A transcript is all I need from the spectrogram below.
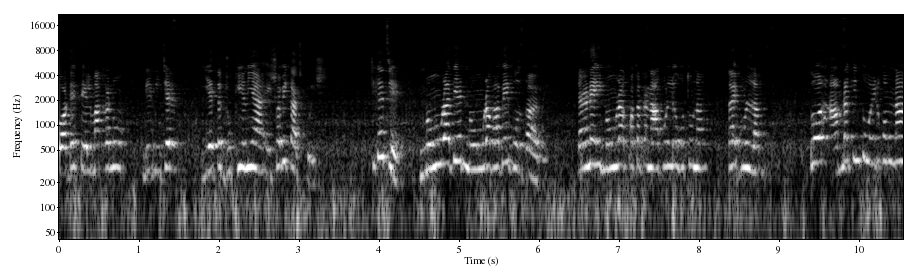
রডে তেল মাখানো, দিয়ে নিচের ইয়েতে ঢুকিয়ে নেওয়া এসবই কাজ করিস। ঠিক আছে? নোংরা দিয়ে নোংরাভাবেই বলতে হবে। কেননা এই নোংরা কথাটা না বললে হতো না, তাই বললাম। তো আমরা কিন্তু ওই রকম না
